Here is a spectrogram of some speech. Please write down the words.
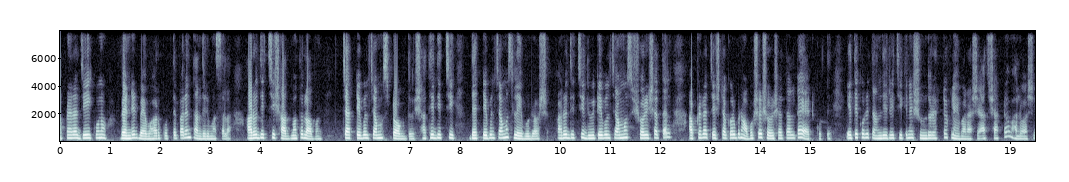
আপনারা যেই কোনো ব্র্যান্ডের ব্যবহার করতে পারেন তান্দুরি মশলা। আরও দিচ্ছি স্বাদ মতো লবণ, চার টেবিল চামচ টক দই, সাথে দিচ্ছি দেড় টেবিল চামচ লেবুর রস, আরও দিচ্ছি দুই টেবিল চামচ সরিষার তেল। আপনারা চেষ্টা করবেন অবশ্যই সরিষার তেলটা অ্যাড করতে। এতে করে তান্দুরি চিকেনের সুন্দর একটা ফ্লেভার আসে আর স্বাদটাও ভালো আসে।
